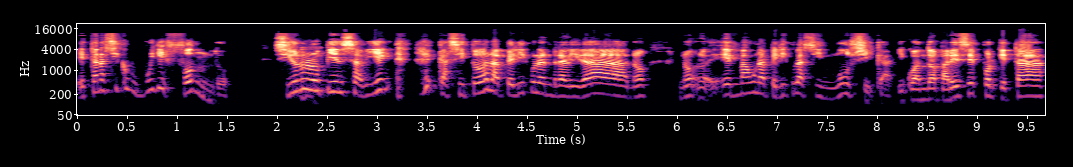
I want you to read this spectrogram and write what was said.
están así como muy de fondo. Si uno lo piensa bien, casi toda la película en realidad no, no, es más una película sin música. Y cuando aparece es porque está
